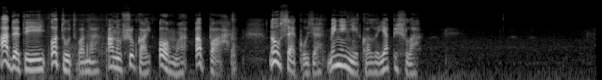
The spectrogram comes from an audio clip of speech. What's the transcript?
А де ти її? Отут вона. Ану, шукай. Ома, опа. Ну все, Кузя, мені ніколи, я пішла.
